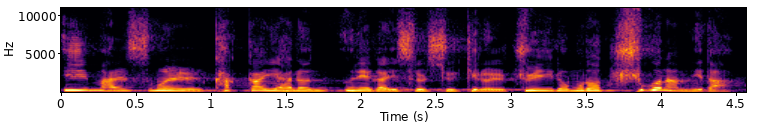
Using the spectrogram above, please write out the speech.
이 말씀을 가까이 하는 은혜가 있을 수 있기를 주의 이름으로 축원합니다.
